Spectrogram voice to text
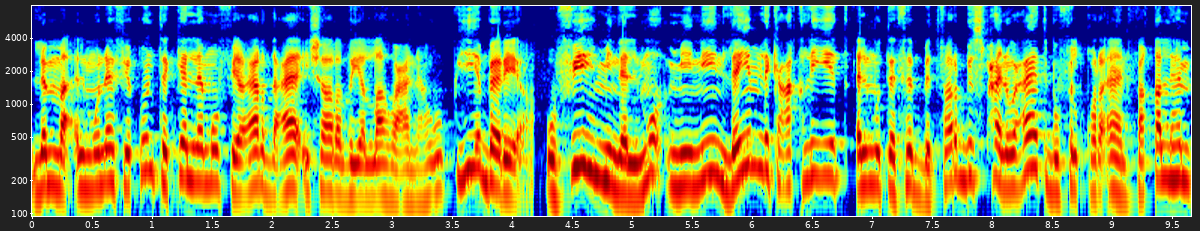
لما المنافقون تكلموا في عرض عائشة رضي الله عنها وهي بريئة. وفيه من المؤمنين لا يملك عقلية المتثبت. فربي سبحانه عاتبه في القرآن فقال لهم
